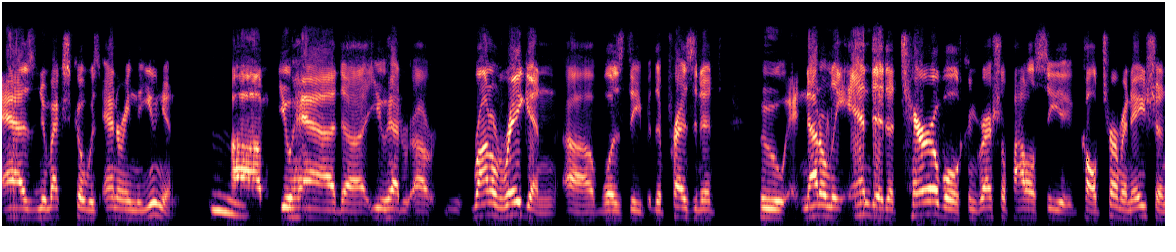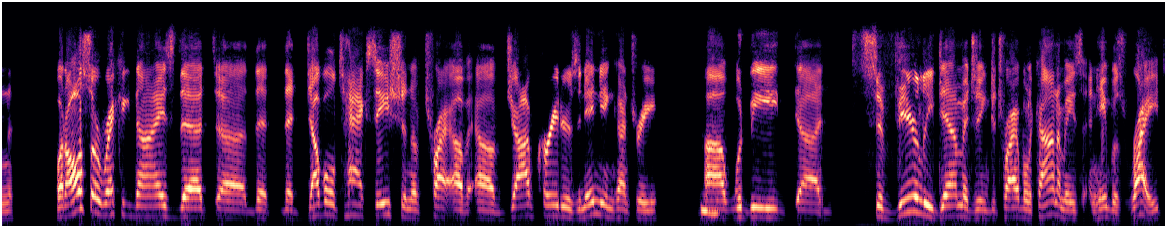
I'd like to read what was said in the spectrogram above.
as New Mexico was entering the Union. Mm. Um, you had uh, you had uh, Ronald Reagan uh, was the the president who not only ended a terrible congressional policy called termination, but also recognized that uh, that that double taxation of, tri- of, of job creators in Indian country mm. would be severely damaging to tribal economies, and he was right.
